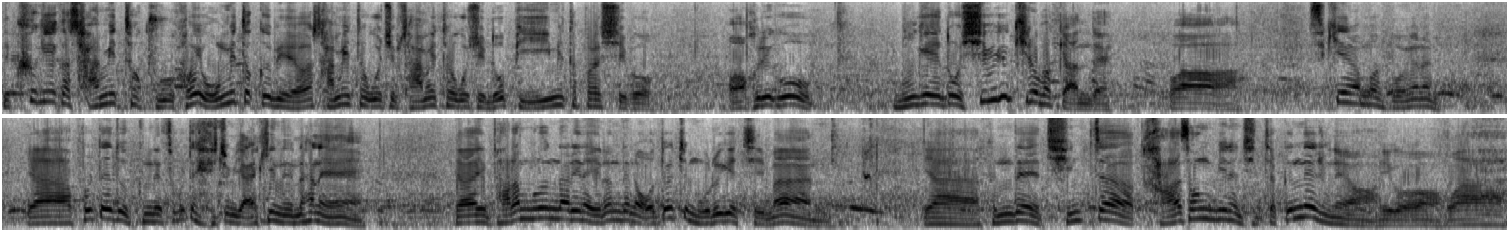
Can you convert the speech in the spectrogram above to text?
이 크기가 4m 9 거의 5m급이에요. 4m 90, 4m 90, 높이 2m 85. 어, 그리고 무게도 11kg밖에 안 돼. 와. 스킨 한번 보면은 야, 폴대도 근데 폴대 좀 얇기는 하네. 야, 이 바람 부는 날이나 이런 데는 어떨지 모르겠지만 야, 근데 진짜 가성비는 진짜 끝내주네요. 이거. 와.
